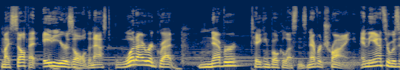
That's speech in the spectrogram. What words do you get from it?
myself at 80 years old and asked, would I regret never taking vocal lessons, never trying? And the answer was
